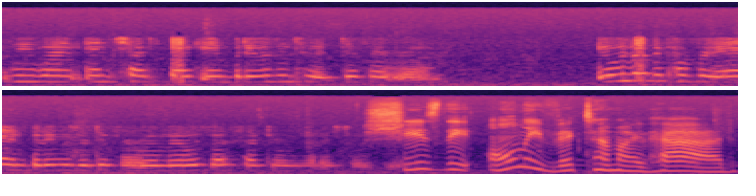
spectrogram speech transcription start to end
then we went and checked back in, but it was into a different room. It was at the Comfort Inn, but it was a different room. It was that second room that I showed you. She's the only victim I've had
